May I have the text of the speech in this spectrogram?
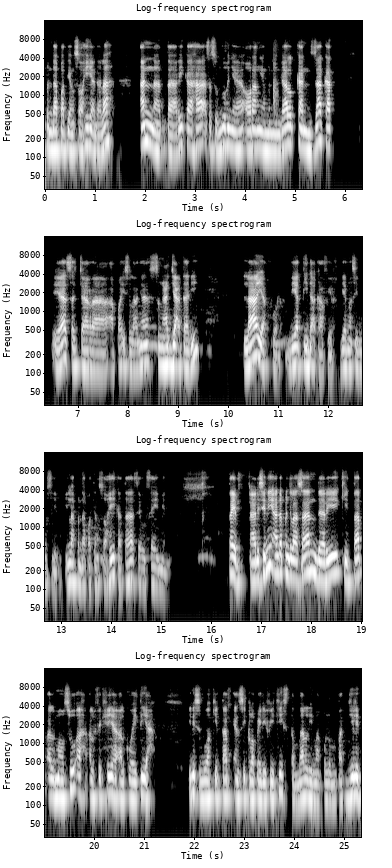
pendapat yang sahih adalah anna tarikaha sesungguhnya orang yang meninggalkan zakat ya secara apa istilahnya sengaja tadi la yakfur. Dia tidak kafir. Dia masih muslim. Inilah pendapat yang sahih kata Syekh Utsaimin Taib. Nah, di sini ada penjelasan dari kitab Al-Mausu'ah Al-Fiqhiyah Al-Kuwaitiyah. Ini sebuah kitab ensiklopedi fikih setebal 54 jilid.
